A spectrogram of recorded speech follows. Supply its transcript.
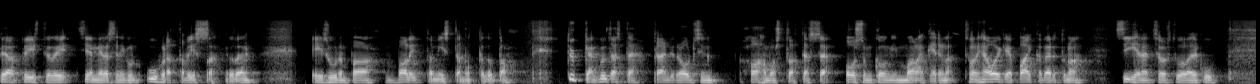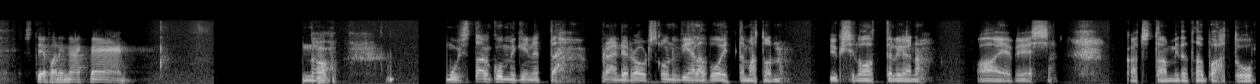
Bea Priest oli siinä mielessä niin kuin uhrattavissa, joten ei suurempaa valittamista, mutta tota, tykkään kyllä tästä Brandy Rhodesin hahmosta tässä Awesome Kongin managerina. Se on ihan oikea paikka verrattuna siihen, että se olisi tuolla joku Stephanie McMahon. No, muistetaan kumminkin, että Brandy Rhodes on vielä voittamaton yksilöottelijana AEVssä. Katsotaan, mitä tapahtuu.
